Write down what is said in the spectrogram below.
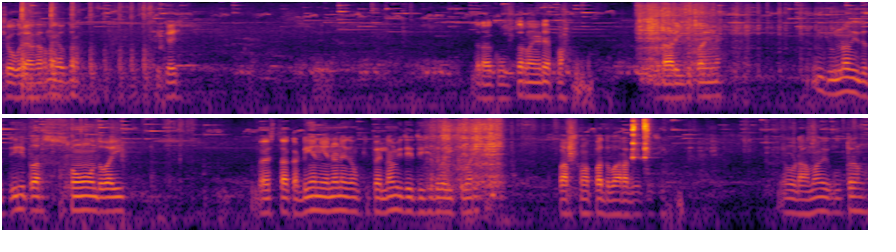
ਚੋਗ ਰਿਆ ਕਰਨਗੇ ਉੱਧਰ। ਠੀਕ ਹੈ ਜੀ। ਦਰਾ ਕਬੂਤਰ ਨੇ ਜਿਹੜੇ ਆਪਾਂ ਡਾਰੀ 'ਚ ਪਾਏ ਨੇ। ਜੂਨਾਂ ਦੀ ਦਿੱਤੀ ਸੀ ਪਰਸੋਂ ਦਵਾਈ। ਵੈਸੇ ਤਾਂ ਕੱਢੀਆਂ ਨਹੀਂ ਇਹਨਾਂ ਨੇ ਕਿਉਂਕਿ ਪਹਿਲਾਂ ਵੀ ਦਿੱਤੀ ਸੀ ਦਵਾਈ ਇੱਕ ਵਾਰੀ। ਪਰਸੋਂ ਆਪਾਂ ਦੁਬਾਰਾ ਦੇ ਦਿੱਤੀ ਸੀ। ਉਡਾਵਾਂਗੇ ਕਬੂਤਰਾਂ ਨੂੰ।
